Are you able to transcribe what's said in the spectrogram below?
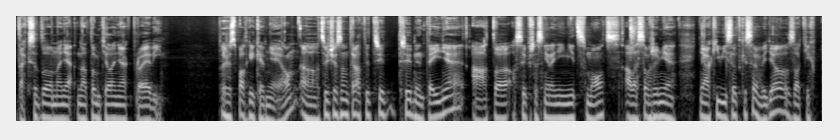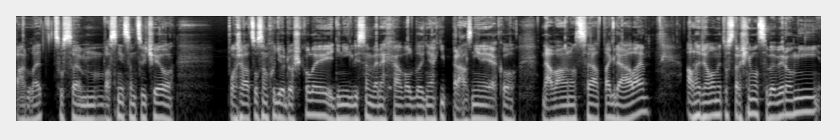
tak se to na, ně, na tom těle nějak projeví. Takže zpátky ke mně, jo. Cvičil jsem teda ty tři, tři dny týdně a to asi přesně není nic moc, ale samozřejmě nějaký výsledky jsem viděl za těch pár let, co jsem vlastně jsem cvičil pořád, co jsem chodil do školy, jediný, kdy jsem vynechával, byly nějaký prázdniny jako na Vánoce a tak dále, ale dalo mi to strašně moc sebevědomí,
